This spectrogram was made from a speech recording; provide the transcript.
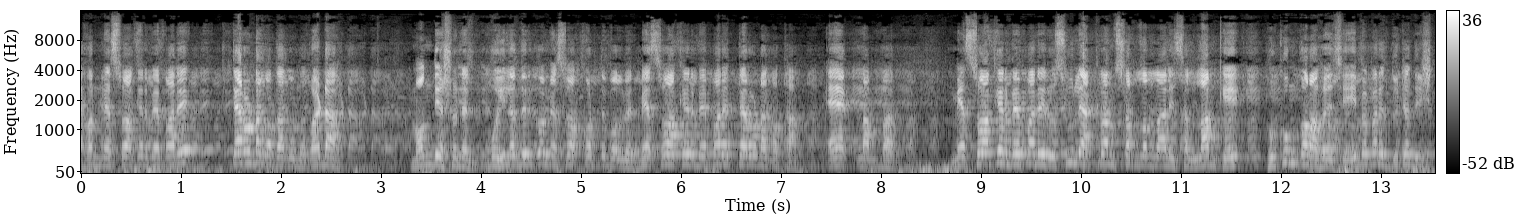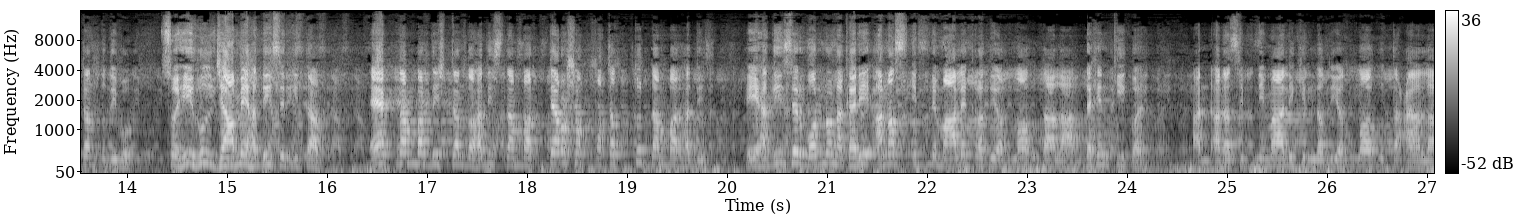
এখন মেসওয়াকের ব্যাপারে তেরোটা কথা কমু, কয়টা? মন দিয়ে শোনেন, মহিলাদেরকেও মেসওয়াক করতে বলবেন। মেসওয়াকের ব্যাপারে তেরোটা কথা, এক নাম্বার। মেসওয়াকের ব্যাপারে রসুল আকরাম সাল্লাহ আলি সাল্লামকে হুকুম করা হয়েছে। এই ব্যাপারে দুইটা দৃষ্টান্ত দিব। সহিহুল জামে হাদিসের কিতাব, এক নাম্বার দৃষ্টান্ত, হাদিস নাম্বার তেরোশো পঁচাত্তর নাম্বার হাদিস। এই হাদিসের বর্ণনাকারী আনাস ইবনে মালিক রাদি আল্লাহ দেখেন কি কয়? عن انس بن مالك رضي الله تعالى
